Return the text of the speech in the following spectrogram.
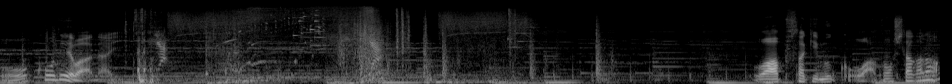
ここではない。ワープ先向こうはその下かな？行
